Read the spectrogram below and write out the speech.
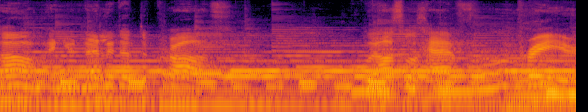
Come and you nail it at the cross, we also have prayer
